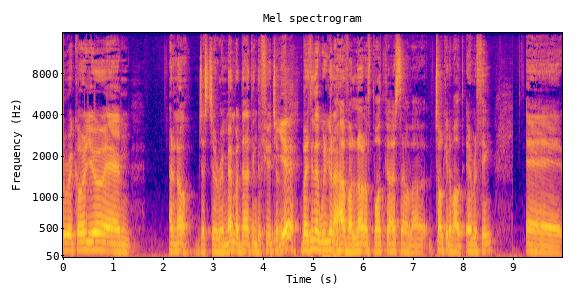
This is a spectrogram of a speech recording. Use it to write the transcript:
record you and I don't know, just to remember that in the future. Yeah. But I think that we're gonna have a lot of podcasts about talking about everything. Uh,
